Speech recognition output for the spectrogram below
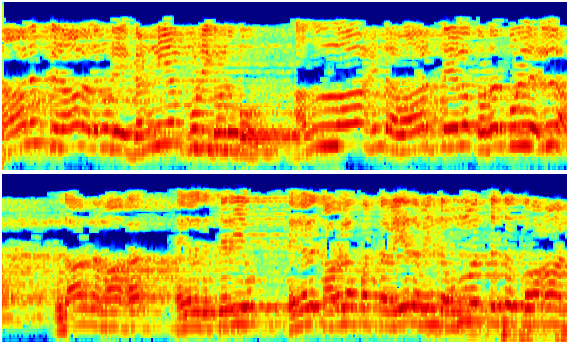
நாளுக்கு நாள் அதனுடைய கண்ணியம் கூடிக்கொண்டு போகும். அல்லாஹ் என்ற வார்த்தையில தொடர்புள்ள எல்லாம் உதாரணமாக எங்களுக்கு தெரியும் எங்களுக்கு அருளப்பட்ட வேதம் இந்த உம்மத்துக்கு குரான்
